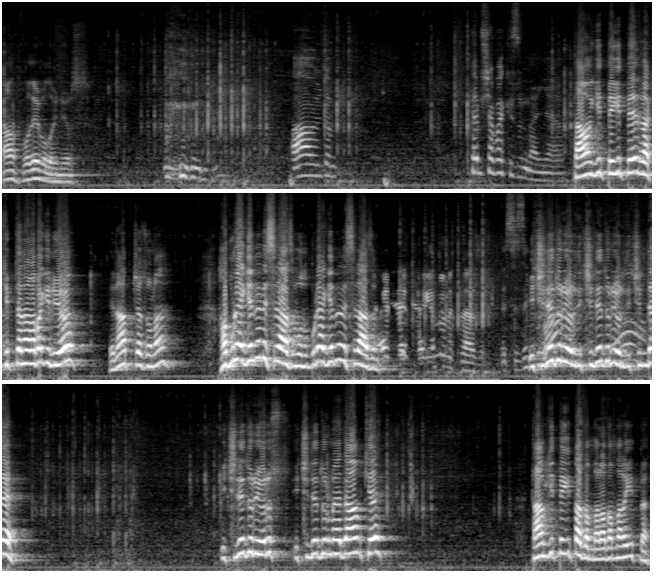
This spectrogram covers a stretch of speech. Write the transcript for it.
Al voleybol oynuyoruz. Aa öldüm. Hep şafak yüzünden ya. Tamam gitme gitme. Rakipten araba geliyor. E ne yapacağız ona? Ha buraya gelmemesi lazım onun. Buraya gelmemesi lazım. Evet evet bize gelmemesi lazım. E sizin İçine duruyoruz, içinde duruyoruz, içinde. İçine duruyoruz. İçinde durmaya devam ki. Tamam gitme gitme adamlar, adamlara gitme.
